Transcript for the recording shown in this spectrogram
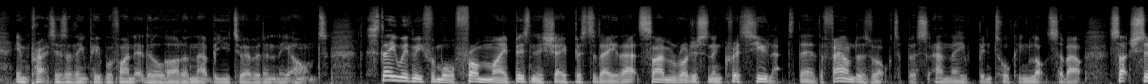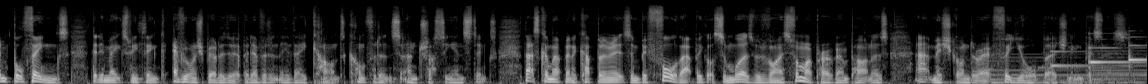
In practice, I think people find it a little harder than that, but you two evidently aren't. Stay with me for more from my business shapers today. That's Simon Rogerson and Chris Hulatt. They're the founders of Octopus, and they've been talking lots about such simple things that it makes me think everyone should be able to do it, but evidently they can't. Confidence and trusting instincts. That's coming up in a couple of minutes, and before that, we've got some words of advice from our programme partners at Mishcon de Reya for your burgeoning business.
